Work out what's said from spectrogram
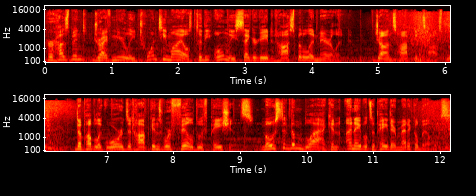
her husband, drive nearly 20 miles to the only segregated hospital in Maryland. Johns Hopkins Hospital. The public wards at Hopkins were filled with patients, most of them black and unable to pay their medical bills.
